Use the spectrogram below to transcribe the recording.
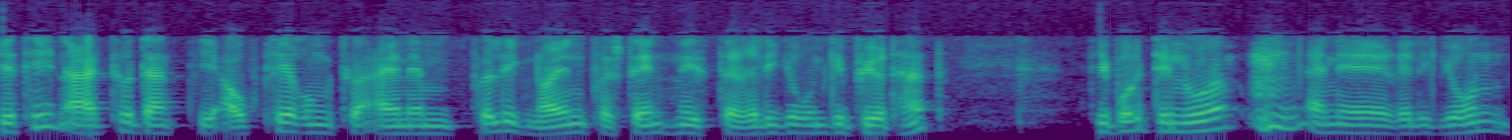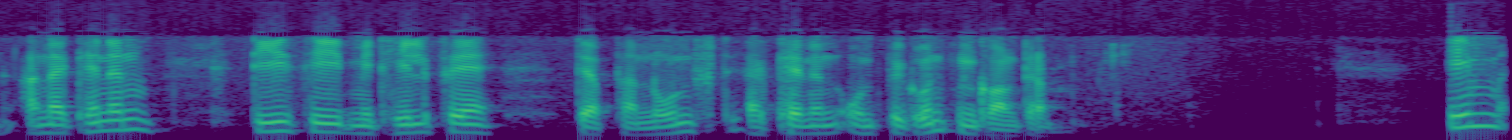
Wir sehen also, dass die Aufklärung zu einem völlig neuen Verständnis der Religion geführt hat Sie wollte nur eine Religion anerkennen, die sie mit Hilfe der Vernunft erkennen und begründen konnte. Im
